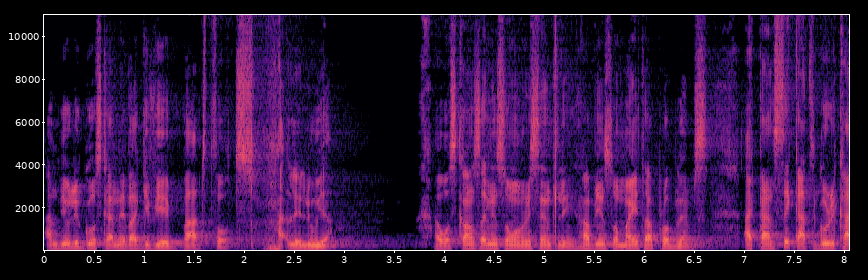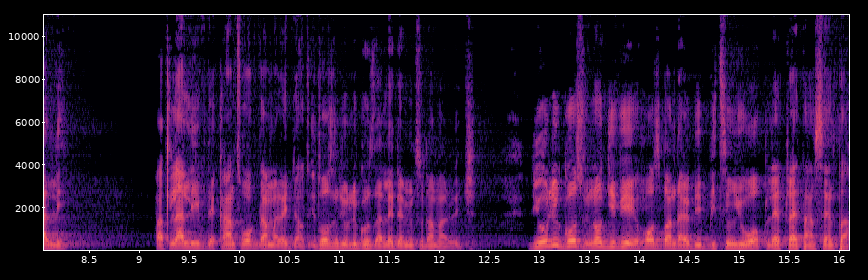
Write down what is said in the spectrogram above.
And the Holy Ghost can never give you a bad thought. Hallelujah. I was counseling someone recently having some marital problems. I can say categorically, particularly if they can't work that marriage out, it wasn't the Holy Ghost that led them into that marriage. The Holy Ghost will not give you a husband that will be beating you up left, right, and center,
